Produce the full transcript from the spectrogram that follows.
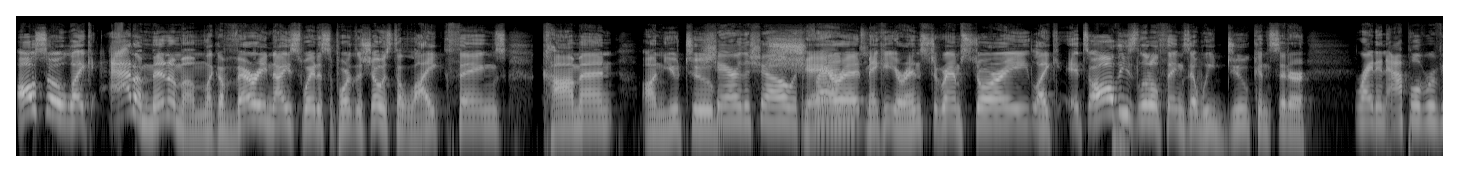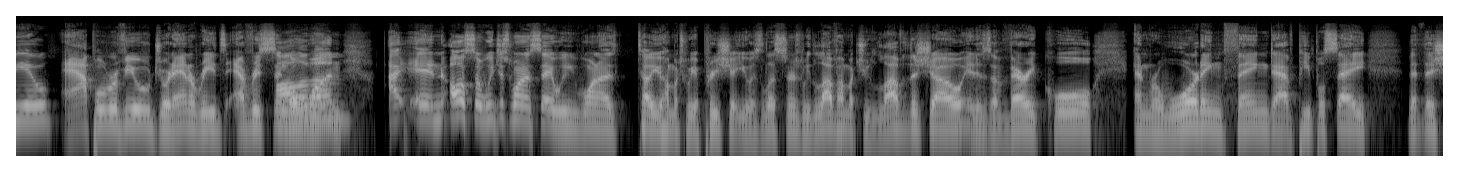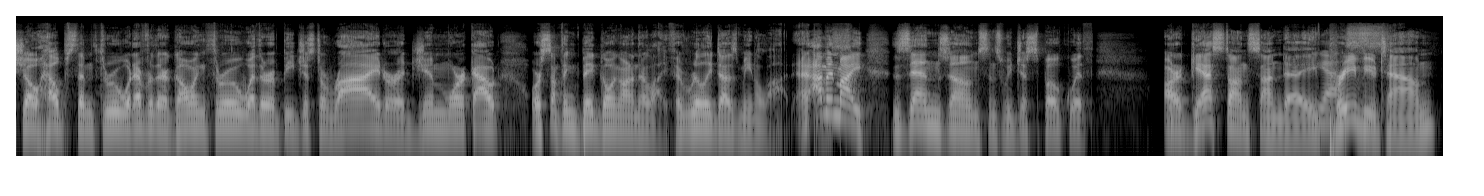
Also, like at a minimum, like a very nice way to support the show is to like things, comment on YouTube, Share the show with share it, make it your Instagram story. Like it's all these little things that we do consider Write an Apple review. Apple review. Jordana reads every single one. them. I, and also, we just want to say we want to tell you how much we appreciate you as listeners. We love how much you love the show. Mm-hmm. It is a very cool and rewarding thing to have people say that this show helps them through whatever they're going through, whether it be just a ride or a gym workout or something big going on in their life. It really does mean a lot. And I'm in my Zen zone since we just spoke with our guest on Sunday, Yes. Preview Town,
